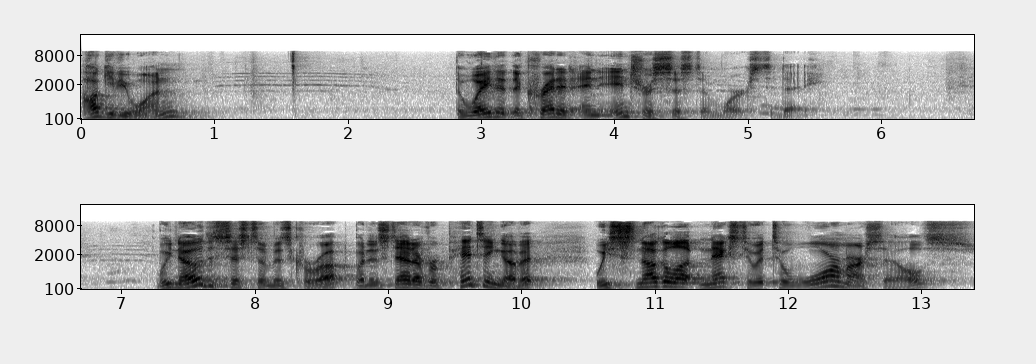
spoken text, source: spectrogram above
I'll give you one the way that the credit and interest system works today. We know the system is corrupt, but instead of repenting of it, we snuggle up next to it to warm ourselves.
